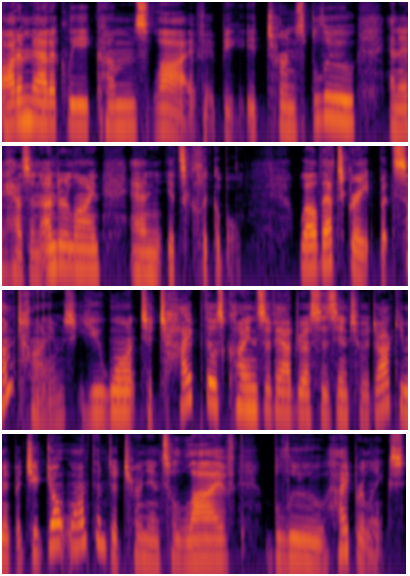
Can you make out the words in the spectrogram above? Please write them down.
automatically comes live. It, be, it turns blue and it has an underline and it's clickable. Well, that's great, but sometimes you want to type those kinds of addresses into a document, but you don't want them to turn into live blue hyperlinks.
